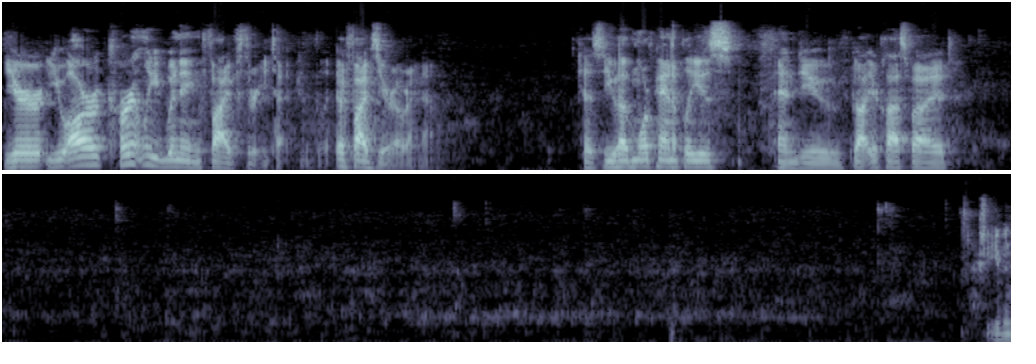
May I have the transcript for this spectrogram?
You're you are currently winning five three technically or five zero right now. Because you have more panoplies and you've got your classified. Actually, even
